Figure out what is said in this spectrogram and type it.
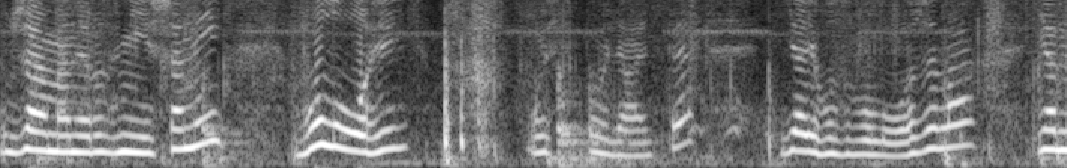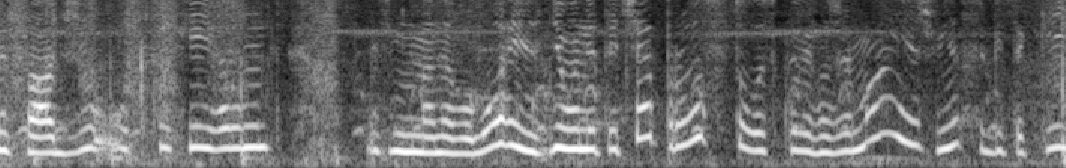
вже в мене розмішаний, вологий. Ось погляньте. Я його зволожила. Я не саджу у сухий ґрунт. Ось він у мене вологий, з нього не тече, просто ось коли нажимаєш, він собі такий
